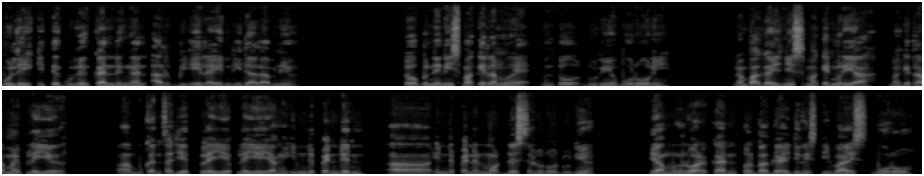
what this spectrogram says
boleh kita gunakan dengan RBA lain di dalamnya. So benda ni semakin lama eh untuk dunia boro ni nampak gayanya semakin meriah, semakin ramai player uh, bukan saja player-player yang independent, uh, independent model seluruh dunia yang mengeluarkan pelbagai jenis device boro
